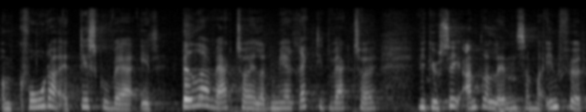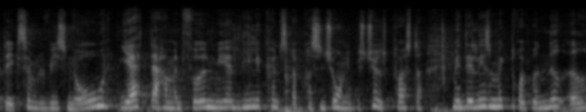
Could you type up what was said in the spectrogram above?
om kvoter, at det skulle være et bedre værktøj eller et mere rigtigt værktøj. Vi kan jo se andre lande, som har indført det, eksempelvis Norge. Ja, der har man fået en mere lille kønsrepræsentation i bestyrelsesposter, men det er ligesom ikke drøbet nedad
